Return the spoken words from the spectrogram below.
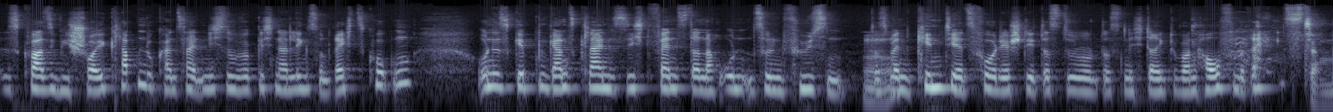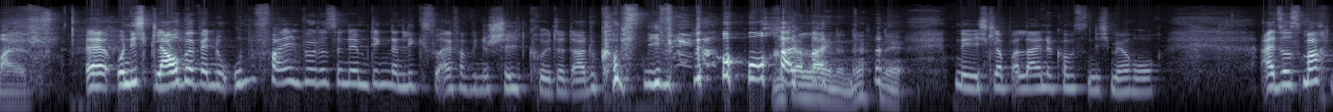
ist quasi wie Scheuklappen. Du kannst halt nicht so wirklich nach links und rechts gucken. Und es gibt ein ganz kleines Sichtfenster nach unten zu den Füßen. Mhm. Dass, wenn ein Kind jetzt vor dir steht, dass du das nicht direkt über den Haufen rennst. Zermalzt. Äh, und ich glaube, wenn du umfallen würdest in dem Ding, dann liegst du einfach wie eine Schildkröte da. Du kommst nie wieder hoch. Nicht alleine, ne? Nee. nee, ich glaube, alleine kommst du nicht mehr hoch. Also es macht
